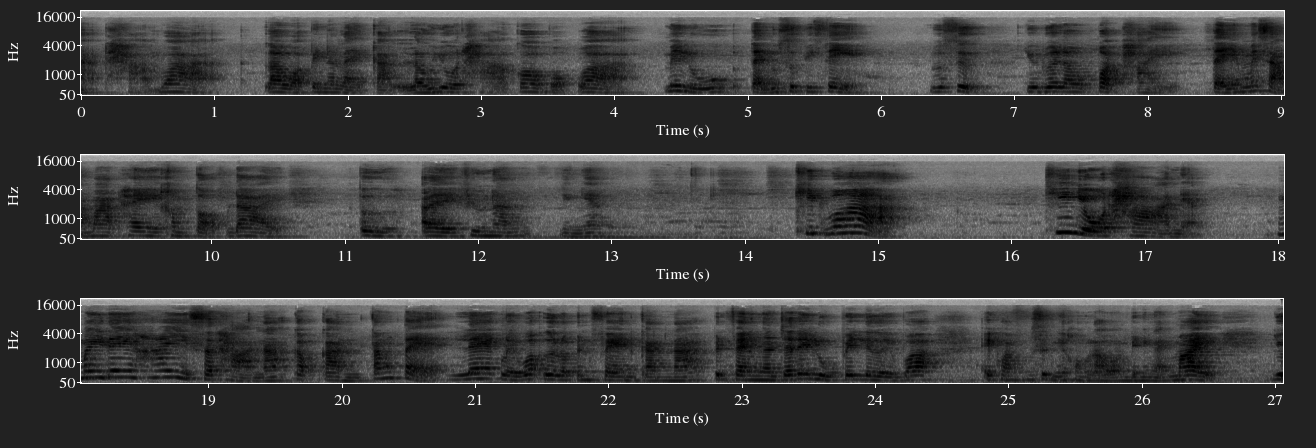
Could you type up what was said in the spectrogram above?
น่ะถามว่าเราอะเป็นอะไรกัน แล้วโยธาก็บอกว่าไม่รู้แต่รู้สึกพิเศษ รู้สึกอยู่ด้วยเราปลอดภัย แต่ยังไม่สามารถให้คำตอบได้ เออ อะไรฟิลนั้นอย่างเงี้ยคิดว่าที่โยธาเนี่ยไม่ได้ให้สถานะกับกันตั้งแต่แรกเลยว่าเออเราเป็นแฟนกันนะ เป็นแฟนกันจะได้รู้ไปเลยว่าไอความรู้สึกนี้ของเรามันเป็นยังไงไม่ โย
